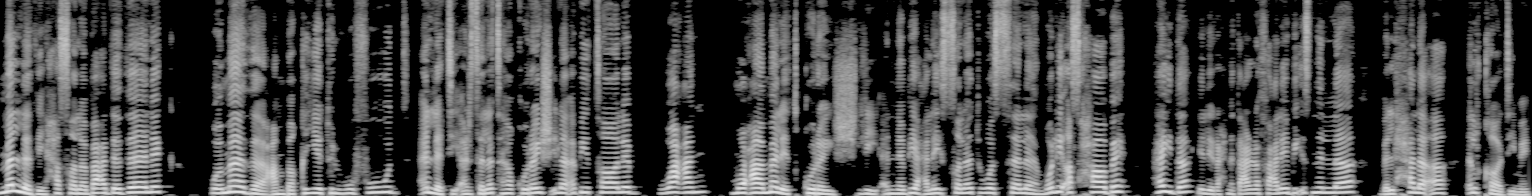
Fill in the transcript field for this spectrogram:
ما الذي حصل بعد ذلك؟ وماذا عن بقية الوفود التي أرسلتها قريش إلى أبي طالب وعن معاملة قريش للنبي عليه الصلاة والسلام ولأصحابه؟ هيدا يلي رح نتعرف عليه بإذن الله بالحلقة القادمة.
